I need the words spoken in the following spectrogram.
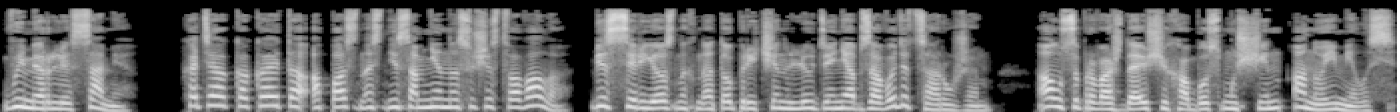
вымерли сами. Хотя какая-то опасность, несомненно, существовала. Без серьезных на то причин люди не обзаводятся оружием, а у сопровождающих обоз мужчин оно имелось.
